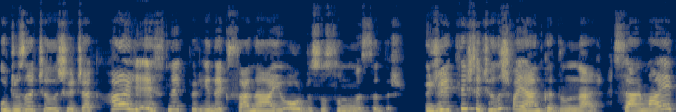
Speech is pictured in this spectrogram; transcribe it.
ucuza çalışacak hali esnek bir yedek sanayi ordusu sunmasıdır. Ücretli işte çalışmayan kadınlar sermaye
